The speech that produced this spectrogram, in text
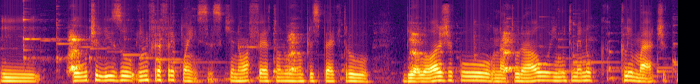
E eu utilizo infrafrequências que não afetam no amplo espectro biológico, natural e muito menos climático.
